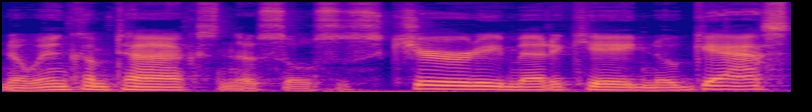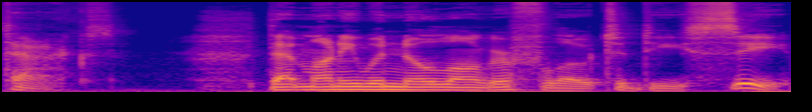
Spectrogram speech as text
No income tax, no Social Security, Medicaid, no gas tax. That money would no longer flow to D.C.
